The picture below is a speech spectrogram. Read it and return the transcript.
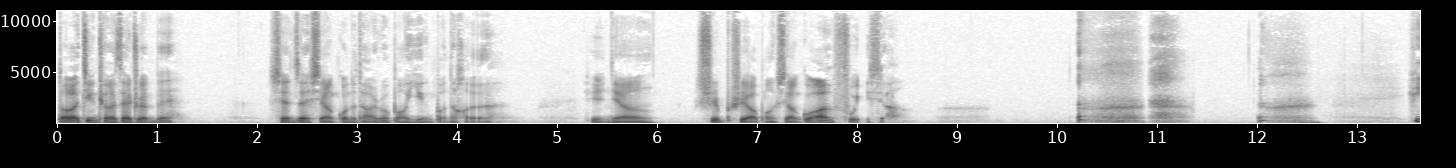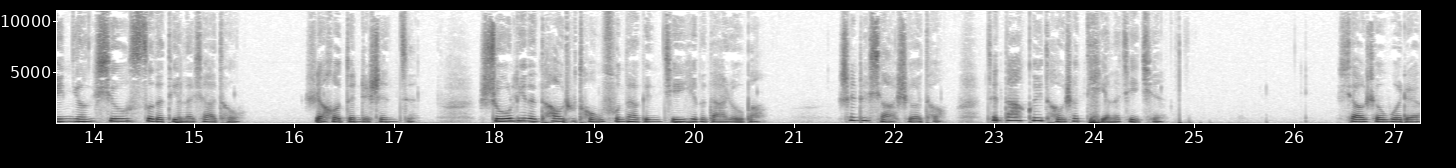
到了京城再准备。现在相公的大肉棒硬绑的很，芸娘是不是要帮相公安抚一下？芸娘羞涩的点了下头。然后蹲着身子，熟练的掏出同父那根坚硬的大肉棒，伸着小舌头在大龟头上舔了几圈，小手握着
